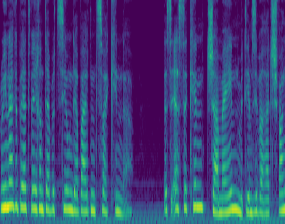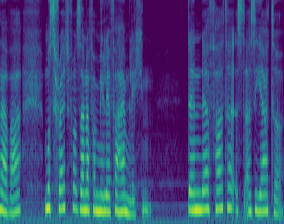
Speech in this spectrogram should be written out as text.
Rena gebärt während der Beziehung der beiden zwei Kinder. Das erste Kind, Charmaine, mit dem sie bereits schwanger war, muss Fred vor seiner Familie verheimlichen. Denn der Vater ist Asiate,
